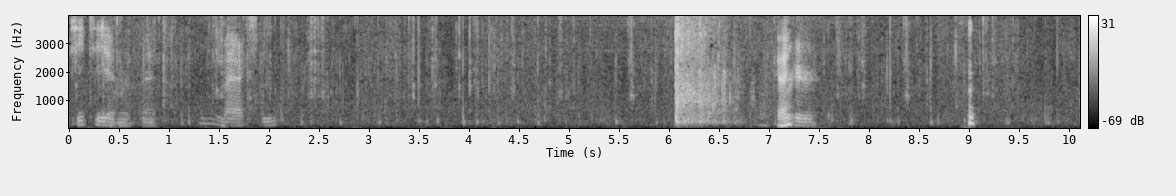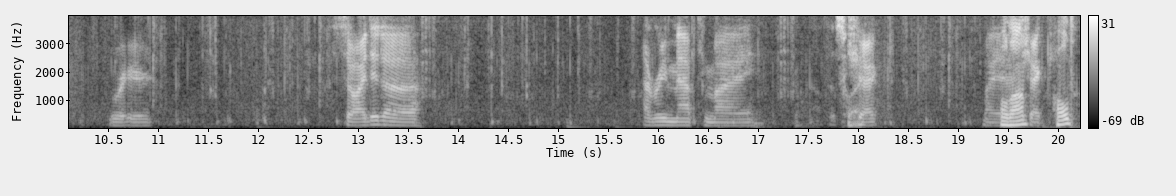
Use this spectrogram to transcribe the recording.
TT in with me. By accident. We're Okay. here. We're here. So I did a. I remapped my This way. check. My Hold uh, on. check. Hold.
